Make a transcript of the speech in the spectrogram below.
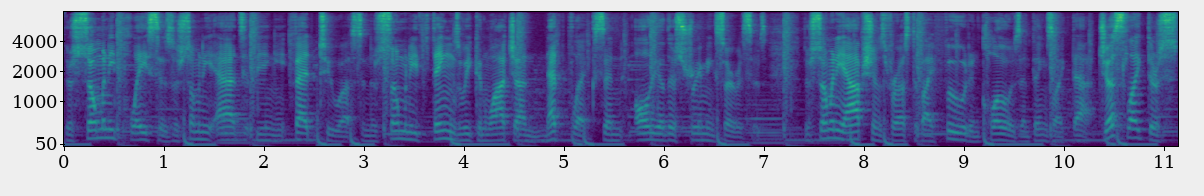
there's so many places, there's so many ads being fed to us, and there's so many things we can watch on Netflix and all the other streaming services. There's so many options for us to buy food and clothes and things like that. Just like there's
